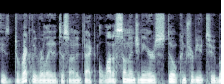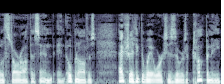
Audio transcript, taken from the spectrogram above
is directly related to Sun. In fact, a lot of Sun engineers still contribute to both star office and and open office Actually, I think the way it works is there was a company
